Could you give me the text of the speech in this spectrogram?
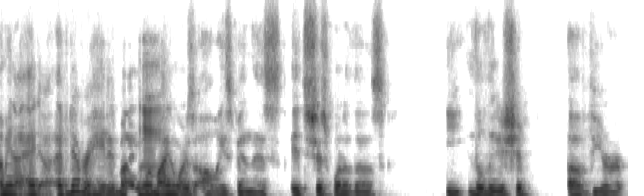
I mean, I, I've never hated Mind War. Mm. Mind War has always been this. It's just one of those. The leadership of your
